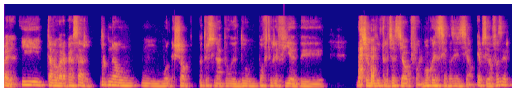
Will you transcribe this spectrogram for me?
Olha, e estava agora a pensar, por que não um workshop patrocinado pelo Endu para fotografia de, de chama de Ultra Just Jogo for, uma coisa simples e inicial. É possível fazer.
